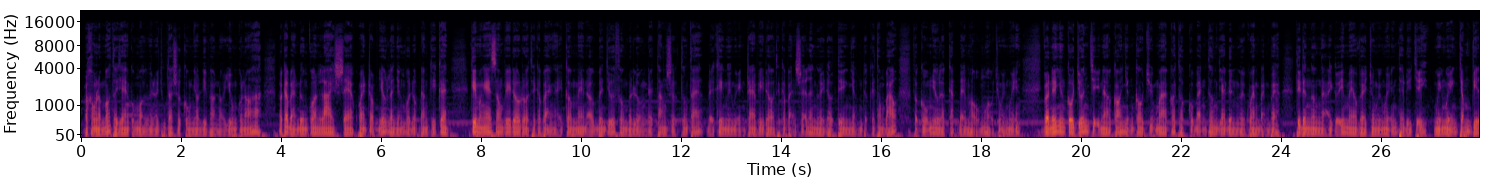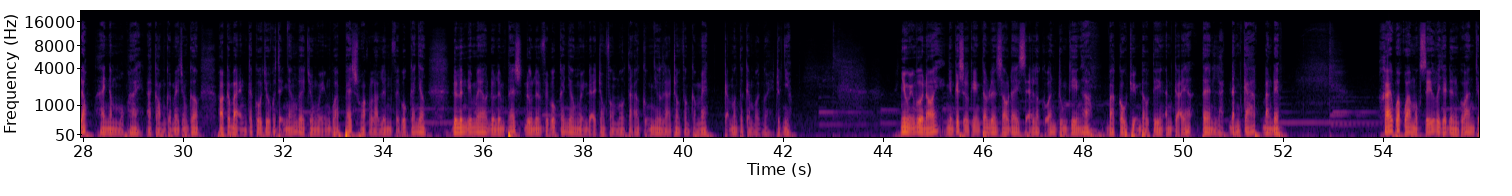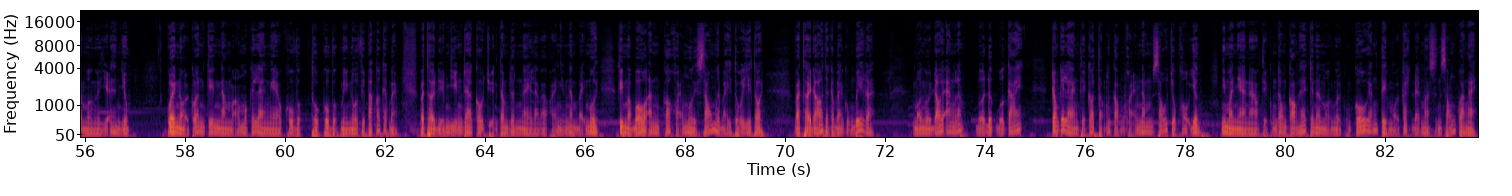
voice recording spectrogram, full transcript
Và không làm mất thời gian của mọi người nữa, chúng ta sẽ cùng nhau đi vào nội dung của nó ha. Và các bạn đừng quên like, share, quan trọng nhất là nhấn vào nút đăng ký kênh. Khi mà nghe xong video rồi thì các bạn hãy comment ở bên dưới phần bình luận để tăng sự tương tác. Để khi Nguyễn Nguyễn ra video thì các bạn sẽ là người đầu tiên nhận được cái thông báo và cũng như là cách để mà ủng hộ cho Nguyễn Nguyễn. Và nếu những cô chú anh chị nào có những câu chuyện ma có thật của bản thân, gia đình, người quen, bạn bè thì đừng ngần ngại gửi email về cho Nguyễn Nguyễn theo địa chỉ nguyễn nguyễn vlog 2512a.gmail.com hoặc các bạn, các cô chú có thể nhắn về cho Nguyễn qua page hoặc là link Facebook cá nhân. Đường link email, đường link page, đường link Facebook cá nhân Nguyễn để trong phần mô tả cũng như là trong phần comment. Cảm ơn tất cả mọi người rất nhiều. Như Nguyễn vừa nói, những cái sự kiện tâm linh sau đây sẽ là của anh Trung Kiên ha. Và câu chuyện đầu tiên anh kể tên là Đánh cá ban đêm. Khái quát qua một xíu về gia đình của anh cho mọi người dễ hình dung. Quê nội của anh Kiên nằm ở một cái làng nghèo khu vực thuộc khu vực miền núi phía Bắc đó các bạn. Và thời điểm diễn ra câu chuyện tâm linh này là vào khoảng những năm 70 khi mà bố anh có khoảng 16-17 tuổi gì thôi. Và thời đó thì các bạn cũng biết rồi. Mọi người đói ăn lắm, bữa được bữa cái. Trong cái làng thì có tổng cộng khoảng 5-60 hộ dân nhưng mà nhà nào thì cũng đông con hết cho nên mọi người cũng cố gắng tìm mọi cách để mà sinh sống qua ngày.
